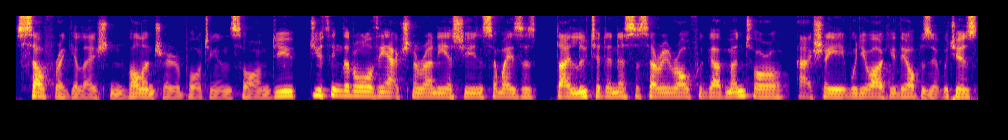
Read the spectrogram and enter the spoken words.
self-regulation, voluntary reporting, and so on. Do you do you think that all of the action around ESG in some ways has diluted a necessary role for government, or actually would you argue the opposite, which is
